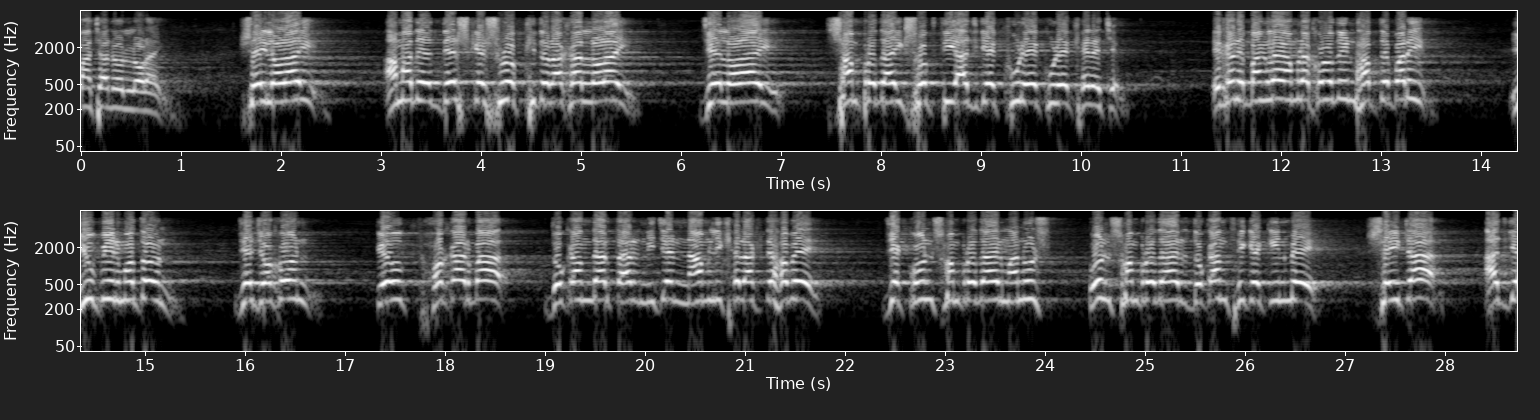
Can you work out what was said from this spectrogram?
বাঁচানোর লড়াই। সেই লড়াই, আমাদের দেশকে সুরক্ষিত রাখার লড়াই, যে লড়াই সাম্প্রদায়িক শক্তি আজকে খুঁড়ে খুঁড়ে খেলেছে। এখানে বাংলায় আমরা কোনোদিন ভাবতে পারি, ইউপির মতন যে যখন কেউ হকার বা দোকানদার তার নিচের নাম লিখে রাখতে হবে যে কোন সম্প্রদায়ের মানুষ কোন সম্প্রদায়ের দোকান থেকে কিনবে, সেইটা আজকে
